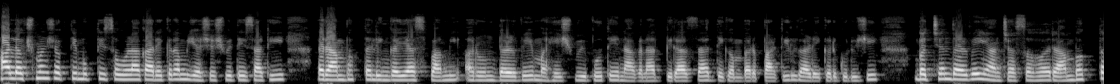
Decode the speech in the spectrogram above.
हा लक्ष्मण शक्ती मुक्ती सोहळा कार्यक्रम यशस्वीतेसाठी रामभक्त लिंगय्या स्वामी अरुण दळवे महेश विभूते नागनाथ बिराजदार दिगंबर पाटील गाडेकर गुरुजी बच्चन दळवे यांच्यासह रामभक्त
